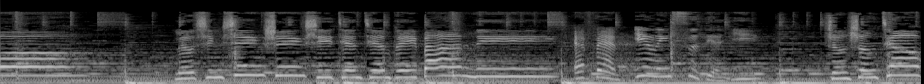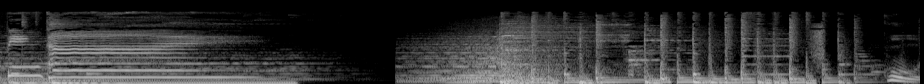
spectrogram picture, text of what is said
流星星讯息，天天陪伴你。FM 一零四点一，正声调频台。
